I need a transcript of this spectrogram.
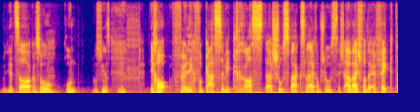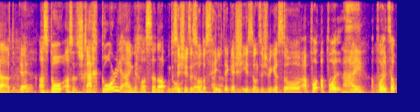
würde ich jetzt sagen, so rund plus minus. Ich habe völlig vergessen, wie krass der Schusswechsel eigentlich am Schluss ist. Auch weißt du, von den Effekten her. Ja, ja. Also, da, also das ist recht gory eigentlich, was da abgeht. Und das ist nicht ja. so das Heldengeschießen, sondern es ist wirklich so. Obwohl, obwohl, Nein. obwohl so,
